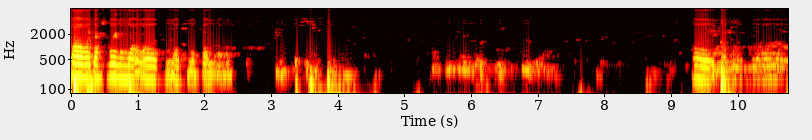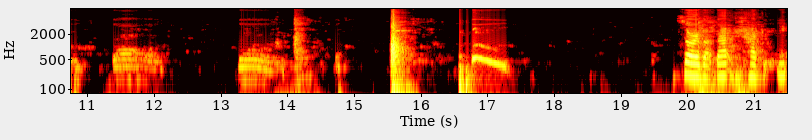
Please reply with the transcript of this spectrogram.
Oh wait, that's really not working. I shouldn't have done that. Sorry about that, just had to eat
